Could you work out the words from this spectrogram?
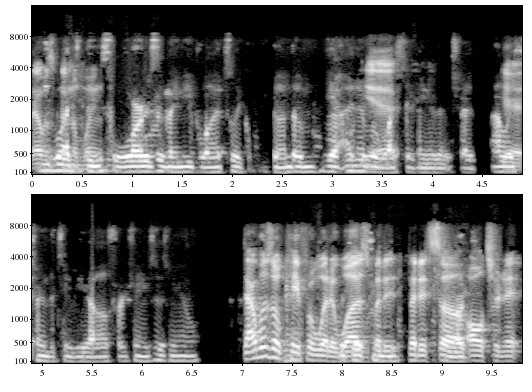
that was you watch Gundam Wing. Beast Wars and then you'd watch like Gundam. Yeah, I never Yeah. watched any of that shit. I always Yeah. turned the TV off or changed the channel. That was okay for what it It was, was but it but it's a alternate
